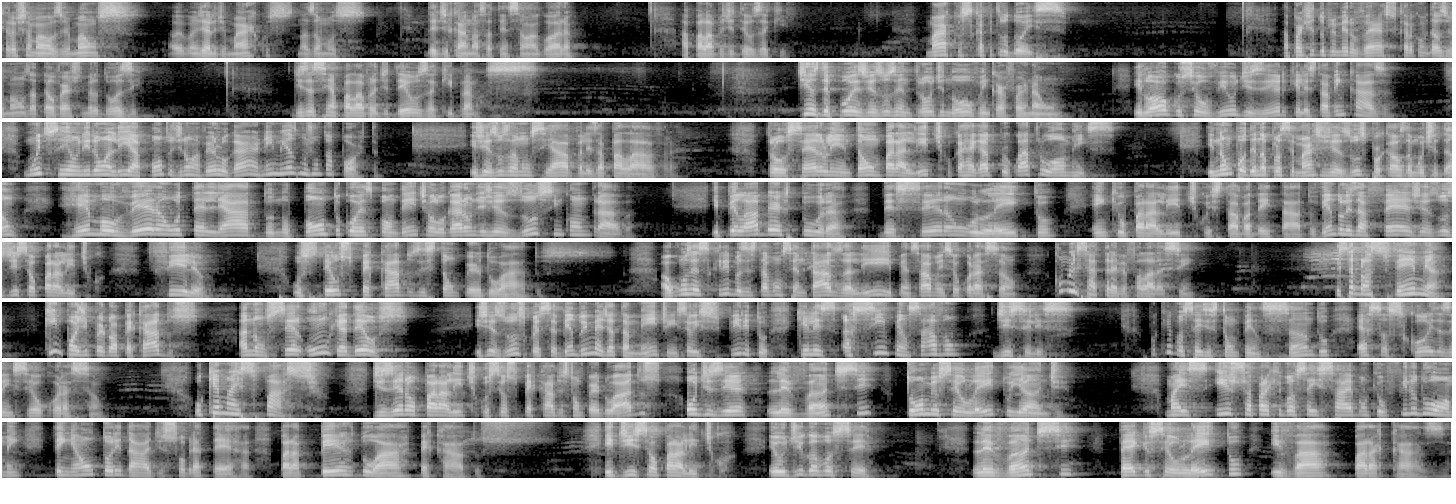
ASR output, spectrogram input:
Quero chamar os irmãos ao Evangelho de Marcos. Nós vamos dedicar nossa atenção agora à palavra de Deus aqui. Marcos capítulo 2. A partir do primeiro verso, quero convidar os irmãos até o verso número 12. Diz assim a palavra de Deus aqui para nós. Dias depois, Jesus entrou de novo em Carfarnaum. E logo se ouviu dizer que ele estava em casa. Muitos se reuniram ali a ponto de não haver lugar, nem mesmo junto à porta. E Jesus anunciava-lhes a palavra. Trouxeram-lhe então um paralítico carregado por quatro homens. E não podendo aproximar-se de Jesus por causa da multidão, removeram o telhado no ponto correspondente ao lugar onde Jesus se encontrava. E pela abertura desceram o leito em que o paralítico estava deitado. Vendo-lhes a fé, Jesus disse ao paralítico: Filho, os teus pecados estão perdoados. Alguns escribas estavam sentados ali e pensavam em seu coração: Como ele se atreve a falar assim? Isso é blasfêmia. Quem pode perdoar pecados a não ser um que é Deus? E Jesus, percebendo imediatamente em seu espírito que eles assim pensavam, disse-lhes: por que vocês estão pensando essas coisas em seu coração? O que é mais fácil? Dizer ao paralítico: seus pecados estão perdoados? Ou dizer: levante-se, tome o seu leito e ande? Mas isso é para que vocês saibam que o Filho do Homem tem autoridade sobre a terra para perdoar pecados. E disse ao paralítico: Eu digo a você, levante-se, pegue o seu leito e vá para casa.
